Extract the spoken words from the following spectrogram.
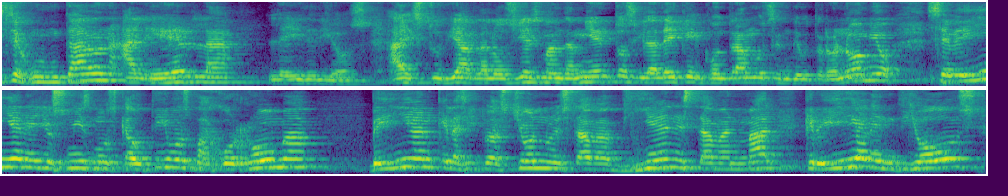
Y se juntaron a leer la ley de Dios, a estudiarla, los diez mandamientos y la ley que encontramos en Deuteronomio. Se veían ellos mismos cautivos bajo Roma, veían que la situación no estaba bien, estaban mal, creían en Dios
